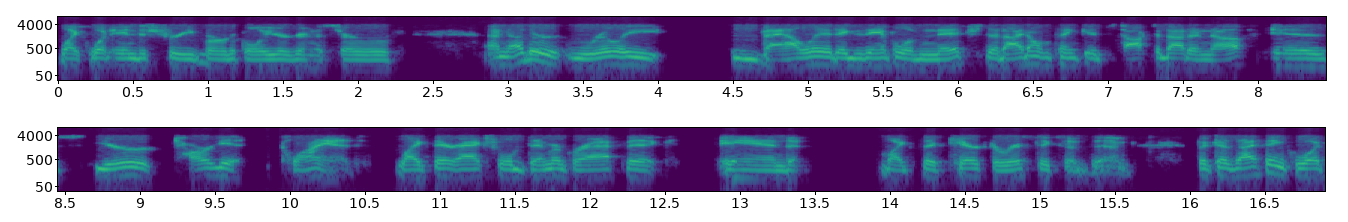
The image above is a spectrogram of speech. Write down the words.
like what industry vertical you're going to serve. Another really valid example of niche that I don't think it's talked about enough is your target client, like their actual demographic and like the characteristics of them. Because I think what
